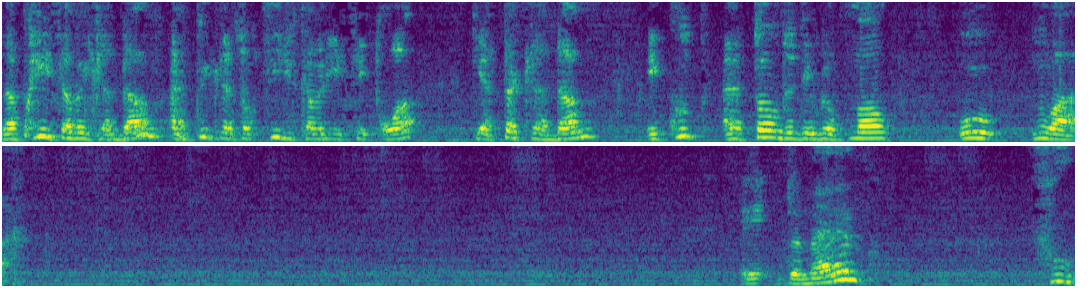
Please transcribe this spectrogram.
la prise avec la dame implique la sortie du cavalier C3 qui attaque la dame et coûte un temps de développement au noir. Et de même, fou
